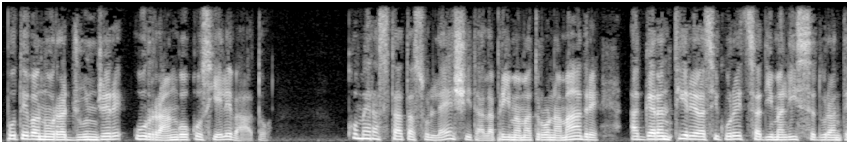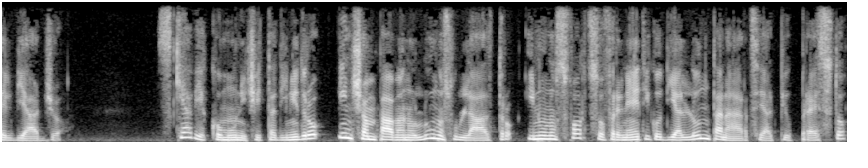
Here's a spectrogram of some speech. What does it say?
potevano raggiungere un rango così elevato. Com'era stata sollecita la prima matrona madre a garantire la sicurezza di Malisse durante il viaggio schiavi e comuni cittadini drò inciampavano l'uno sull'altro in uno sforzo frenetico di allontanarsi al più presto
